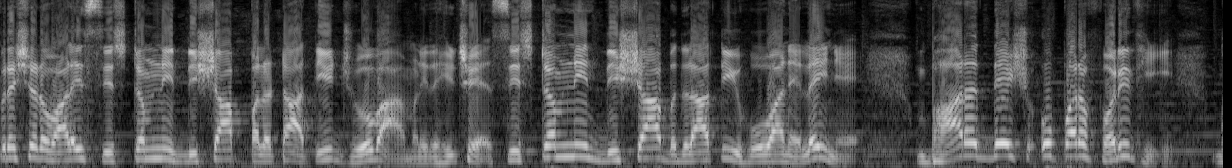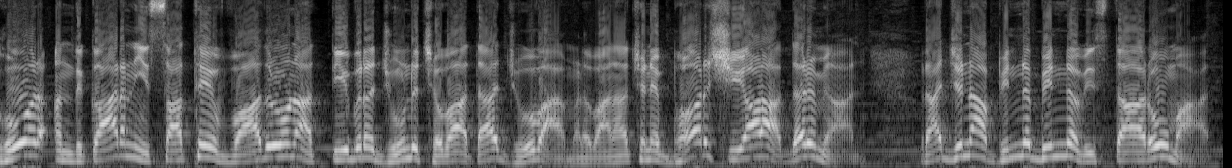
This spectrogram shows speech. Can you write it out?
પ્રેશર વાળી સિસ્ટમની દિશા પલટાતી જોવા મળી રહી છે. સિસ્ટમની દિશા બદલાતી હોવાને લઈને ભારત દેશ ઉપર ફરીથી ઘોર અંધકારની સાથે વાદળોના તીવ્ર ઝુંડ છવાતા જોવા મળવાના છે અને ભર શિયાળા દરમિયાન રાજ્યના ભિન્ન ભિન્ન વિસ્તારોમાં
